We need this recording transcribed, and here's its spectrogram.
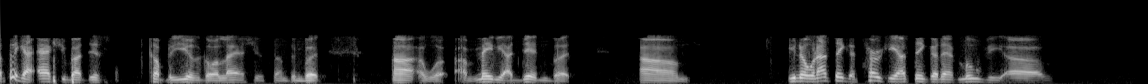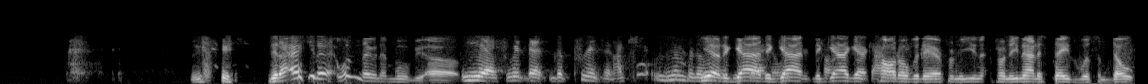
I think I asked you about this a couple of years ago or last year or something, but uh, well, uh, maybe I didn't. But um, you know, when I think of Turkey, I think of that movie. Uh, did I ask you that? What's the name of that movie? Uh, yes, with the the prison. I can't remember the. Yeah, movie, the guy, the guy, the guy got caught over there from the from the United States with some dope,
